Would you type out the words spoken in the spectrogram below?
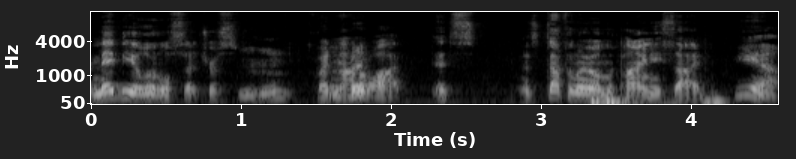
maybe a little citrus, Mm-hmm. but not bit. a lot. It's it's definitely on the piney side. Yeah,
